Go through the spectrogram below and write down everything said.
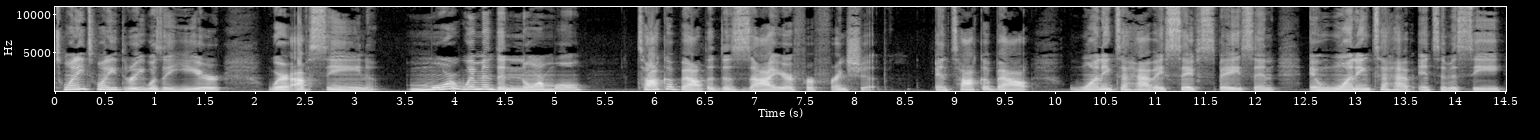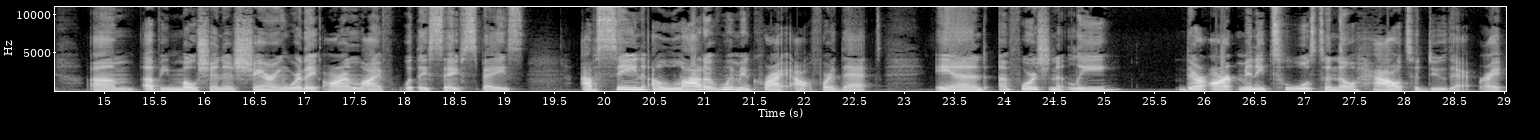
2023 was a year where I've seen more women than normal talk about the desire for friendship and talk about wanting to have a safe space and and wanting to have intimacy um, of emotion and sharing where they are in life with a safe space. I've seen a lot of women cry out for that and unfortunately, there aren't many tools to know how to do that, right?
